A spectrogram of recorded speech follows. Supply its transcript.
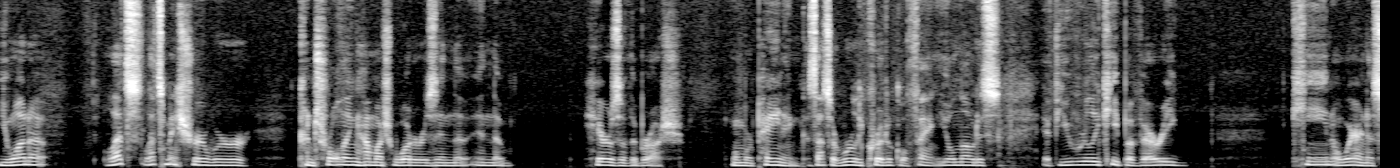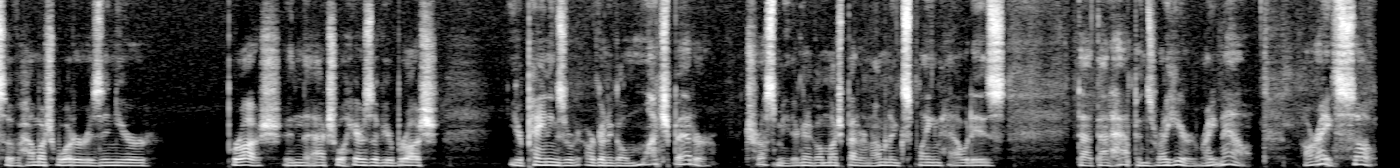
You want to let's let's make sure we're controlling how much water is in the in the hairs of the brush when we're painting because that's a really critical thing. You'll notice if you really keep a very keen awareness of how much water is in your brush, in the actual hairs of your brush, your paintings are, are going to go much better. Trust me, they're going to go much better. And I'm going to explain how it is that that happens right here, right now. All right, so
